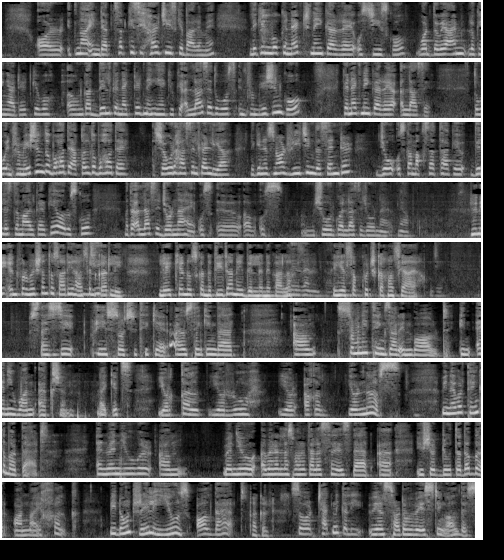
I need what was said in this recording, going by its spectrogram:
اور اتنا ان ڈیپتھ سب کسی ہر چیز کے بارے میں۔ لیکن وہ کنیکٹ نہیں کر رہے اس چیز کو. What the way I am looking at it کہ وہ ان کا دل کنیکٹڈ نہیں ہے کیونکہ اللہ سے تو وہ اس انفارمیشن کو کنیکٹ نہیں کر رہے اللہ سے. تو وہ انفارمیشن تو بہت ہے عقل تو بہت ہے شعور حاصل کر لیا لیکن it's not reaching the centre جو اس کا مقصد تھا کہ دل استعمال کر کے اور اس کو مطلب اللہ سے جوڑنا ہے اس اس شور کو اللہ سے جوڑنا ہے اپنے آپ کو. یعنی انفارمیشن تو ساری حاصل جی. کر لی۔ لیکن اس کا نتیجہ نہیں دل نے نکالا. یہ سب کچھ کہاں سے آیا؟ جی. جی میں یہ سوچ رہی تھی کہ I was thinking that so many things are involved in any one action like it's your قلب یور روح یور عقل your nerves we never think about that and when you were when Allah subhanahu wa ta'ala says that uh, you should do tadabbur on my khalq, we don't really use all that. So technically we are sort of wasting all this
